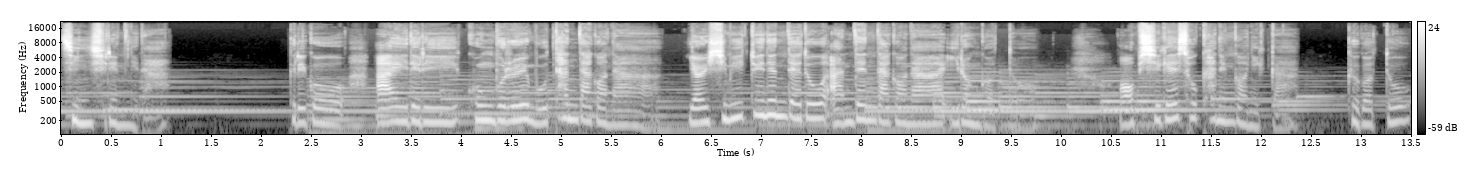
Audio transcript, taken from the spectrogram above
진실입니다. 그리고 아이들이 공부를 못한다거나 열심히 뛰는데도 안 된다거나 이런 것도 업식에 속하는 거니까 그것도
